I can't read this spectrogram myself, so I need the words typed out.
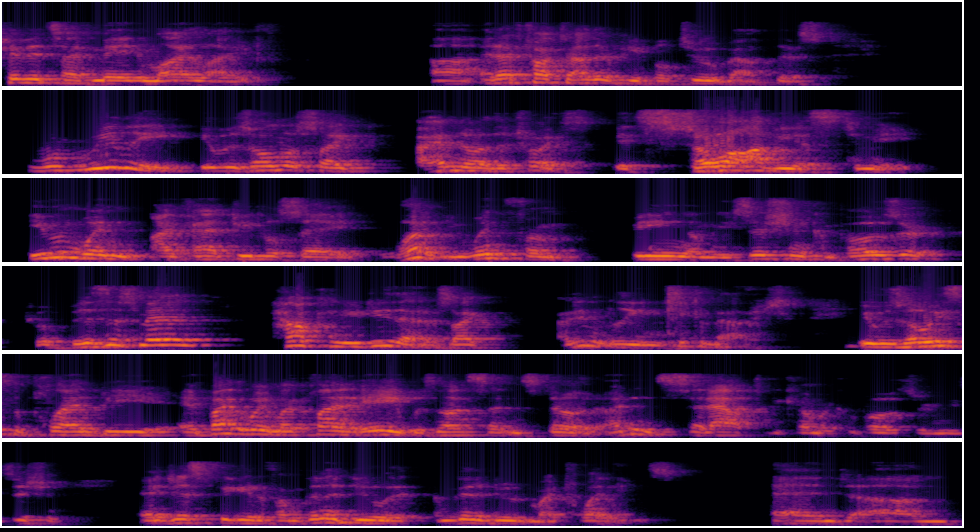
pivots I've made in my life, uh, and I've talked to other people too about this, were really, it was almost like I have no other choice. It's so obvious to me. Even when I've had people say, What? You went from being a musician, composer to a businessman? How can you do that? I was like, I didn't really even think about it. It was always the plan B. And by the way, my plan A was not set in stone. I didn't set out to become a composer or musician. I just figured if I'm going to do it, I'm going to do it in my 20s. And um,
